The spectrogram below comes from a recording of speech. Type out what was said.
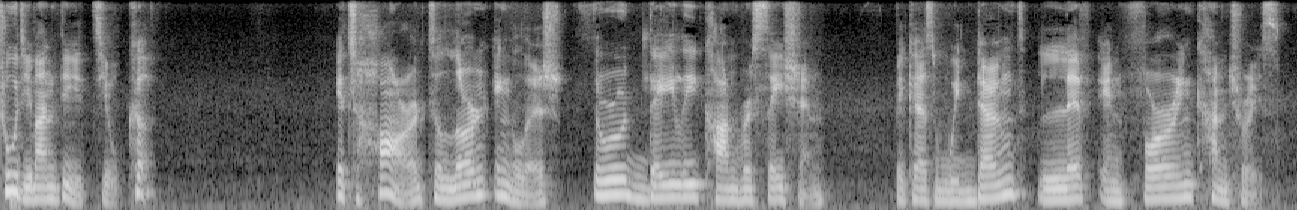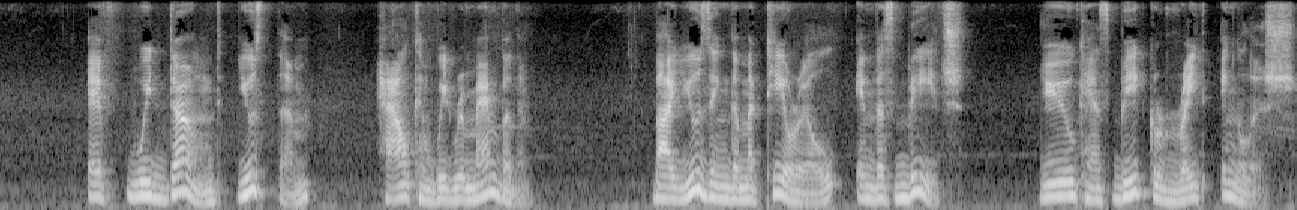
初级班第九课。It's hard to learn English through daily conversation because we don't live in foreign countries. If we don't use them, how can we remember them? By using the material in the speech, you can speak great English.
